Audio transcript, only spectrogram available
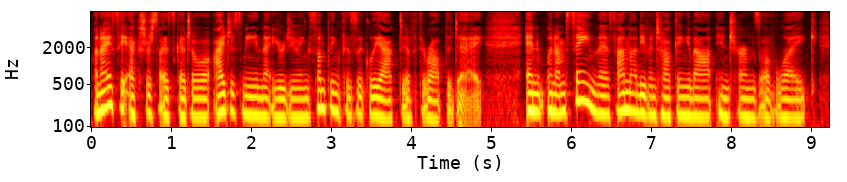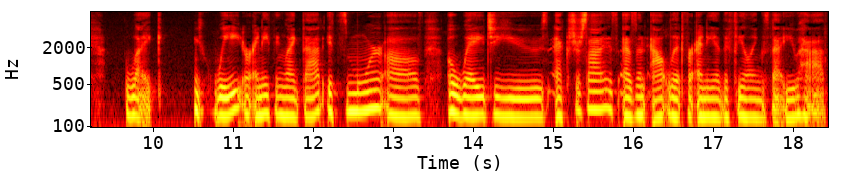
when I say exercise schedule, I just mean that you're doing something physically active throughout the day. And when I'm saying this, I'm not even talking about in terms of like, like weight or anything like that. It's more of a way to use exercise as an outlet for any of the feelings that you have.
